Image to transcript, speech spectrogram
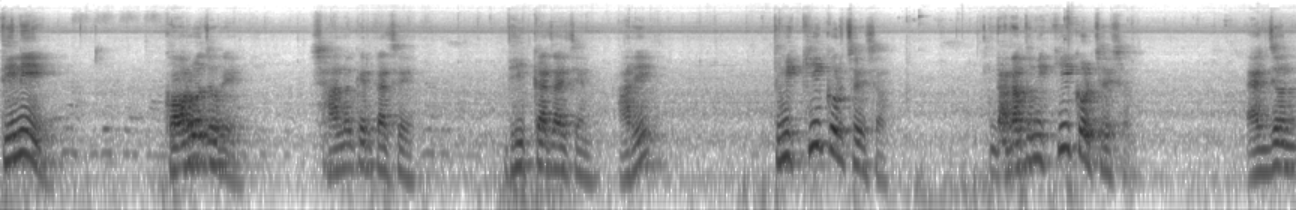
তিনি করজোরে শালকের কাছে ভিক্ষা চাইছেন। আরে, তুমি কি করছ এসব? দাদা, তুমি কি করছ এসব? একজন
